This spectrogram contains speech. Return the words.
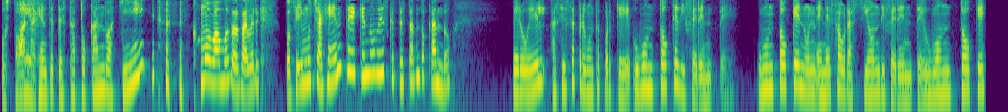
pues toda la gente te está tocando aquí. ¿Cómo vamos a saber pues si hay mucha gente que no ves que te están tocando. Pero él hacía esa pregunta porque hubo un toque diferente, hubo un toque en, en esa oración diferente, hubo un toque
